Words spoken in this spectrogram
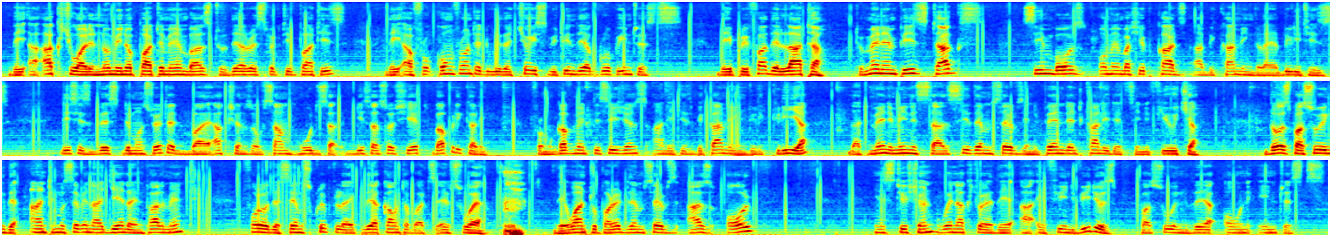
They are actually nominal party members to their respective parties. They are confronted with a choice between their group interests. They prefer the latter. To many MPs, tags, symbols, or membership cards are becoming liabilities. This is best demonstrated by actions of some who dis- disassociate publicly from government decisions, and it is becoming clear that many ministers see themselves independent candidates in the future. Those pursuing the anti Museveni agenda in parliament follow the same script like their counterparts elsewhere. they want to parade themselves as all institution when actually they are a few individuals pursuing their own interests.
